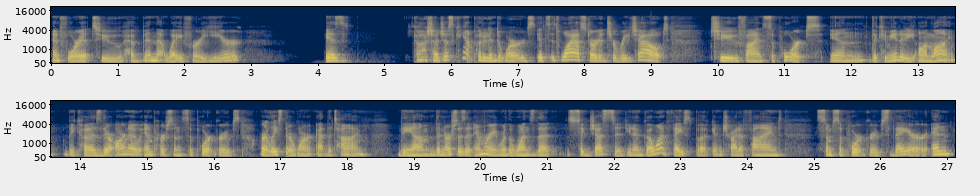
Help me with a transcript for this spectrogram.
And for it to have been that way for a year is gosh, I just can't put it into words. It's it's why I started to reach out to find support in the community online because there are no in-person support groups, or at least there weren't at the time. The um, the nurses at Emory were the ones that suggested, you know, go on Facebook and try to find some support groups there. And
